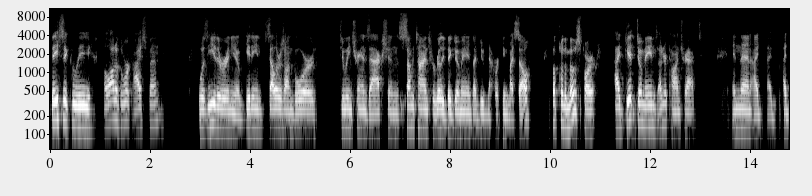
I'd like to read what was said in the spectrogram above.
basically, a lot of the work I spent was either in you know getting sellers on board doing transactions sometimes for really big domains i do networking myself. But for the most part i'd get domains under contract and then I'd, I'd, I'd,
